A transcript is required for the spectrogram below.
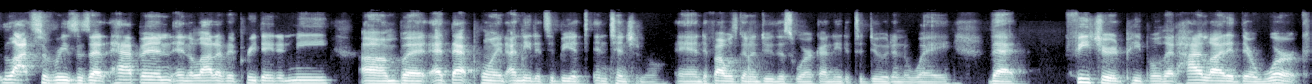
lots of reasons that happen and a lot of it predated me um, but at that point i needed to be intentional and if i was going to do this work i needed to do it in a way that featured people that highlighted their work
